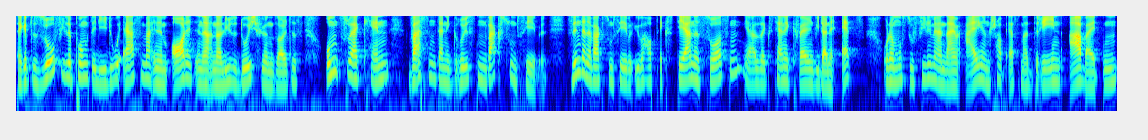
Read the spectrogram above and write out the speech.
Da gibt es so viele Punkte, die du erstmal in einem Audit, in der Analyse durchführen solltest, um zu erkennen, was sind deine größten Wachstumshebel? Sind deine Wachstumshebel überhaupt externe Sourcen, ja, also externe Quellen wie deine Ads, oder musst du vielmehr an deinem eigenen Shop erstmal drehen, arbeiten,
